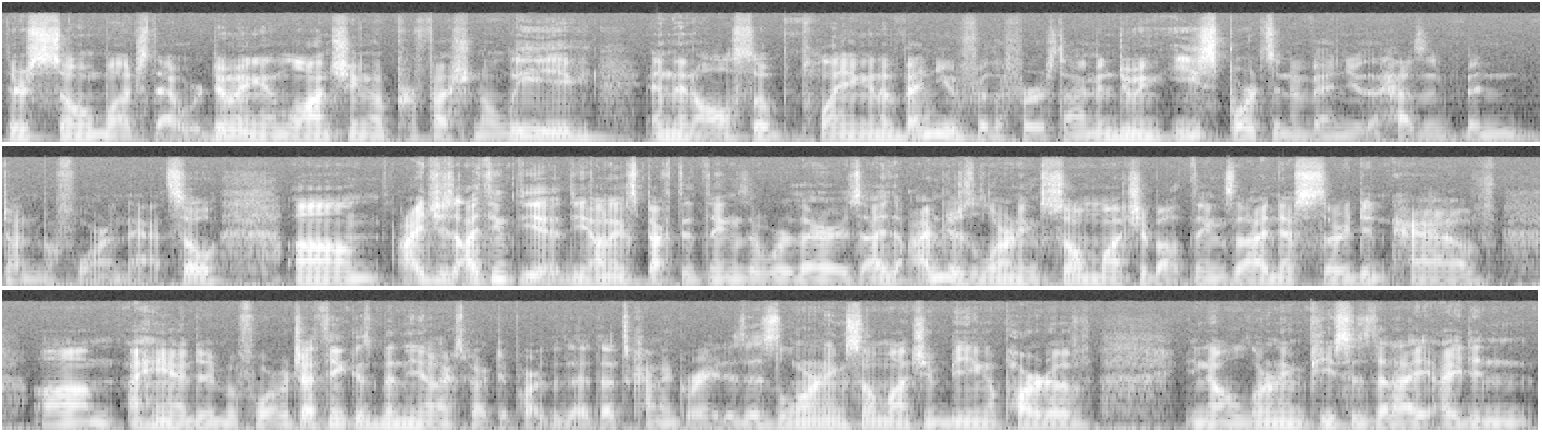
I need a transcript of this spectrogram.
there's so much that we're doing and launching a professional league, and then also playing in a venue for the first time and doing esports in a venue that hasn't been done before in that. So um, I just I think the the unexpected things that were there is I, I'm just learning so much about things that I necessarily didn't have um, a hand in before, which I think has been the unexpected part. That that's kind of great is, is learning so much and being a part of, you know, learning pieces that I, I didn't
